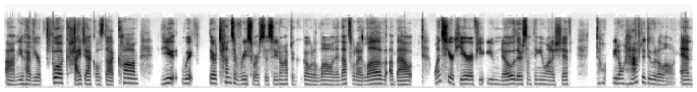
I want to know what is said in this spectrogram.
um, you have your book hijackals.com you there are tons of resources so you don't have to go it alone and that's what i love about once you're here if you you know there's something you want to shift don't you don't have to do it alone and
